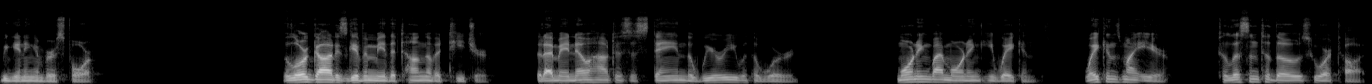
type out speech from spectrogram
beginning in verse 4. The Lord God has given me the tongue of a teacher, that I may know how to sustain the weary with a word. Morning by morning he wakens, wakens my ear, to listen to those who are taught.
